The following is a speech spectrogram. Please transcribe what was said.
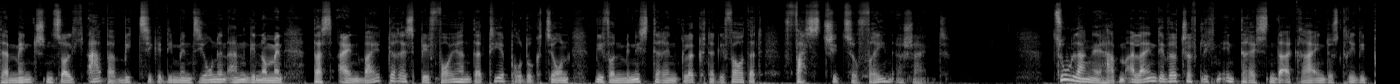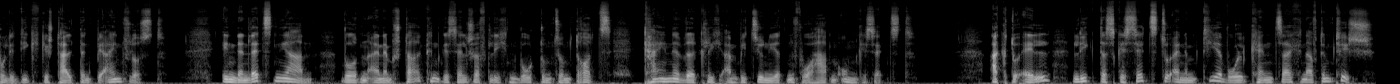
der Menschen solch aberwitzige Dimensionen angenommen, dass ein weiteres Befeuern der Tierproduktion, wie von Ministerin Glöckner gefordert, fast schizophren erscheint. Zu lange haben allein die wirtschaftlichen Interessen der Agrarindustrie die Politik gestaltend beeinflusst. In den letzten Jahren wurden einem starken gesellschaftlichen Votum zum Trotz keine wirklich ambitionierten Vorhaben umgesetzt. Aktuell liegt das Gesetz zu einem Tierwohlkennzeichen auf dem Tisch.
